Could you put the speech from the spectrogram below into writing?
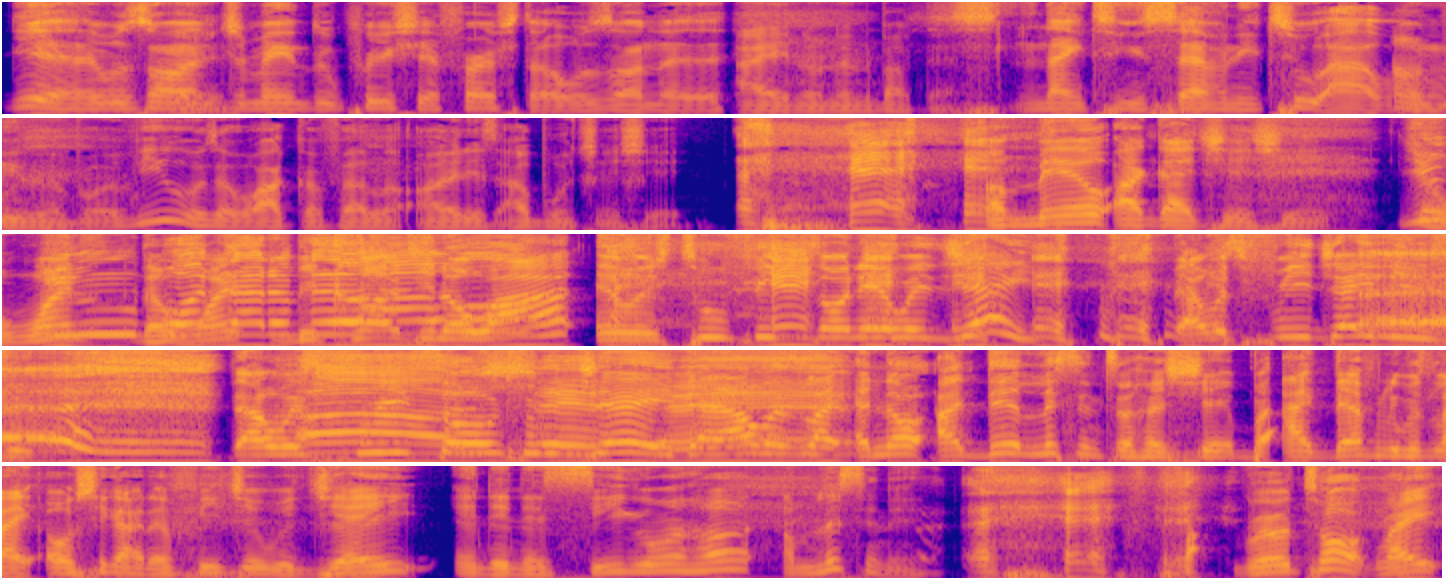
Yeah, it was on Yeah. Jermaine Dupri shit first though. It was on the I ain't know nothing about that. 1972 I'm gonna be real, bro. If you was a Roc-A-Fella artist, I bought your shit. A male, I got your shit. You- the one, you the one, that a Mill because you know why? It was two features on there with Jay. that was free Jay music. That was oh, free Oh, songs from shit, Jay. That I was like, I know I did listen to her shit, but I definitely was like, oh, she got a feature with Jay, and then there's Sigel and her. I'm listening. Real talk, right?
